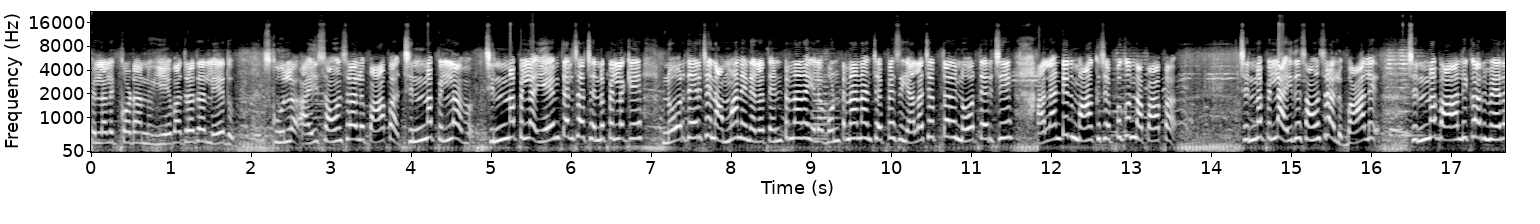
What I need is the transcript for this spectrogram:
పిల్లలకి కూడా ఏ భద్రత లేదు. స్కూల్లో ఐదు సంవత్సరాలు పాప చిన్న పిల్ల చిన్న పిల్ల ఏం తెలుసా చిన్నపిల్లకి నోరు తెరిచి "నా అమ్మ నేను ఇలా తింటున్నాను ఇలా ఉంటున్నాను అని చెప్పేసి ఎలా చెప్తుంది నోరు తెరిచి? అలాంటిది మాకు చెప్పుకుంది ఆ పాప. చిన్నపిల్ల ఐదు సంవత్సరాలు బాలి చిన్న బాలికల మీద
